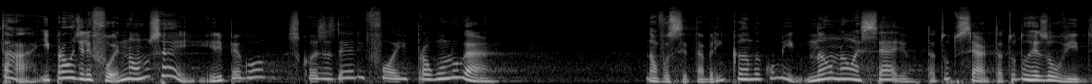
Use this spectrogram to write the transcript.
Tá, e para onde ele foi? Não, não sei. Ele pegou as coisas dele e foi para algum lugar. Não, você está brincando comigo. Não, não, é sério. Está tudo certo, está tudo resolvido.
